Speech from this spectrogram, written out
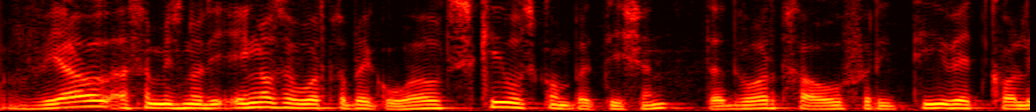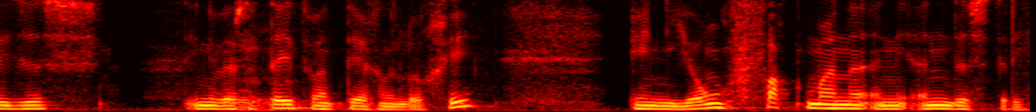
Wel, as ons nou die Engelse woord gebruik, World Skills Competition, dit word gehou vir die TVET colleges, die Universiteit van Tegnologie en jong vakmanne in die industrie.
